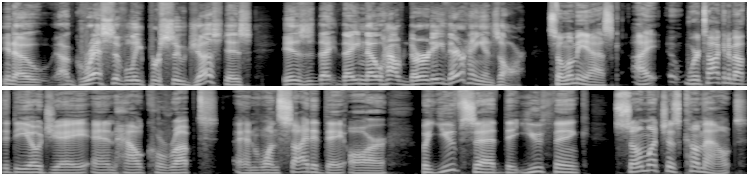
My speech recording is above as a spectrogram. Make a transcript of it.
you know, aggressively pursue justice is they, they know how dirty their hands are. So let me ask, I we're talking about the DOJ and how corrupt and one-sided they are, but you've said that you think so much has come out,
